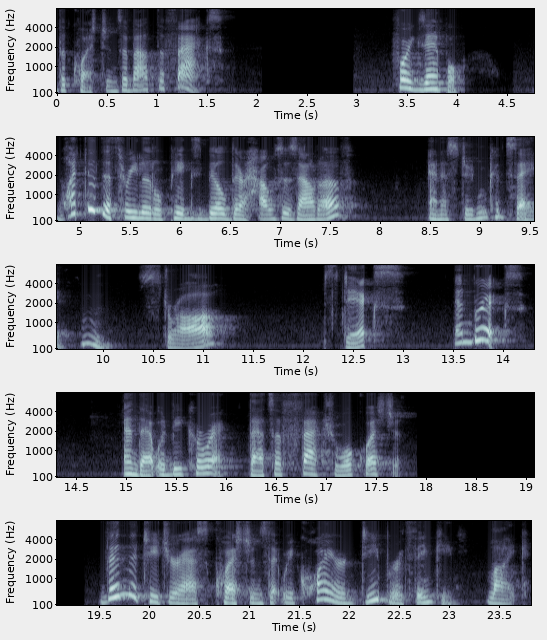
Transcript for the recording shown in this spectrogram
the questions about the facts. For example, what did the three little pigs build their houses out of? And a student could say, hmm, straw, sticks, and bricks. And that would be correct. That's a factual question. Then the teacher asks questions that require deeper thinking, like,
